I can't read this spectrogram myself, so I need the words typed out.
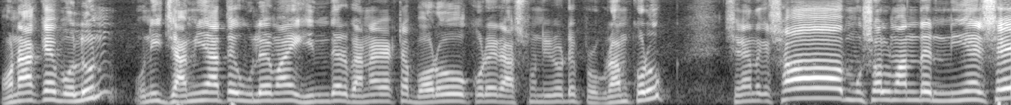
ওনাকে বলুন উনি জামিয়াতে উলেমায় হিন্দের ব্যানার একটা বড় করে রাসমণি রোডে প্রোগ্রাম করুক। সেখান থেকে সব মুসলমানদের নিয়ে এসে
